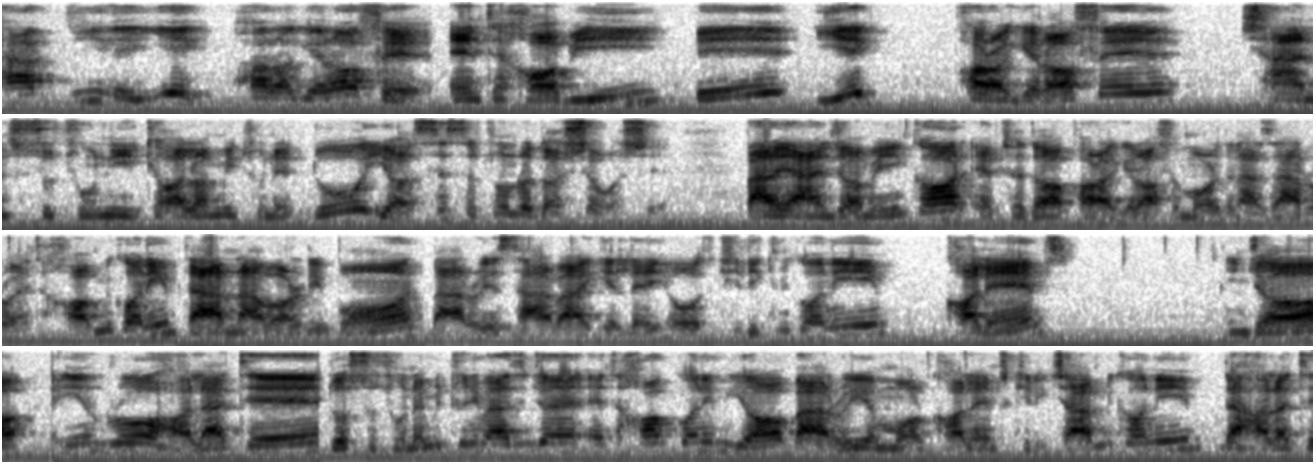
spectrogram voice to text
تبدیل یک پاراگراف انتخابی به یک پاراگراف چند ستونی که حالا می‌تونه دو یا سه ستون رو داشته باشه. برای انجام این کار ابتدا پاراگراف مورد نظر رو انتخاب می‌کنیم. در نوار ribbon بر روی سربرگ layout کلیک می‌کنیم. columns. اینجا این رو حالت دو ستونه می‌تونیم از اینجا انتخاب کنیم یا بر روی more columns کلیک چپ می‌کنیم. در حالت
